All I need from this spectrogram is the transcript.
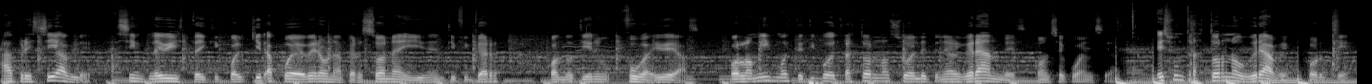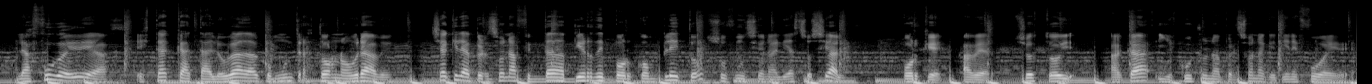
apreciable a simple vista y que cualquiera puede ver a una persona e identificar cuando tiene fuga de ideas. Por lo mismo, este tipo de trastorno suele tener grandes consecuencias. Es un trastorno grave porque la fuga de ideas está catalogada como un trastorno grave, ya que la persona afectada pierde por completo su funcionalidad social. ¿Por qué? A ver, yo estoy acá y escucho una persona que tiene fuga de ideas.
